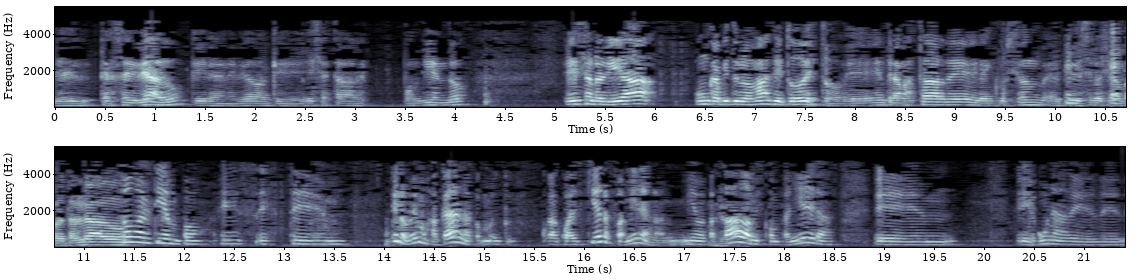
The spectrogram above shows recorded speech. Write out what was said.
del tercer grado, que era en el grado al que ella estaba respondiendo, es en realidad un capítulo más de todo esto. Eh, entra más tarde, la inclusión, el pibe se lo lleva para tal lado. Todo el tiempo. Es este que lo vemos acá, a cualquier familia, a mí me ha pasado, a mis compañeras. Eh, eh, una de,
